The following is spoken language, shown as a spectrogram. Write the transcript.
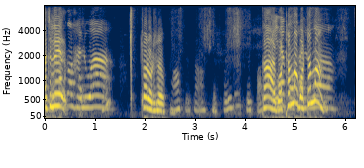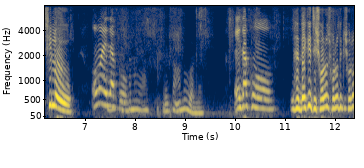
আসলে সরো সরো। কার? বঠাম্মা বঠাম্মা? ছিল। এই দেখো। হ্যাঁ দেখেছি। সরো সরো দেখি সরো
